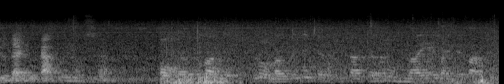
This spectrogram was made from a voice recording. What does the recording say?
e- Iuda e cu capul jos. da. Nu, m-am gândit că dacă mai e mai departe.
